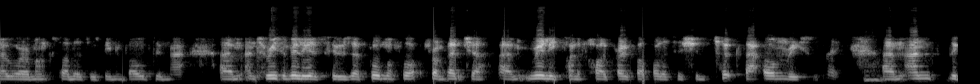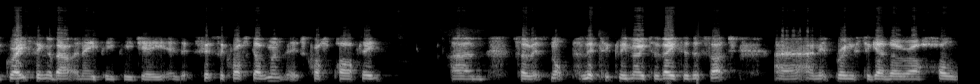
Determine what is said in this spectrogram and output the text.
NOEA amongst others has been involved in that. Um, and Theresa Villiers, who's a former front bencher, um, really kind of high profile politician, took that on recently. Mm-hmm. Um, and the great thing about an APPG is it sits across government, it's cross party. Um, so it's not politically motivated as such, uh, and it brings together a whole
